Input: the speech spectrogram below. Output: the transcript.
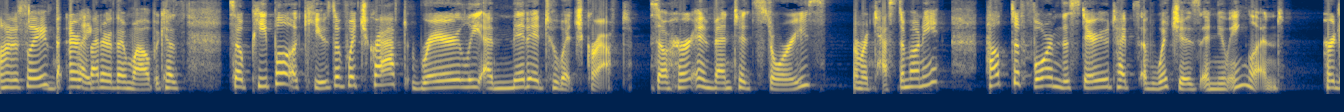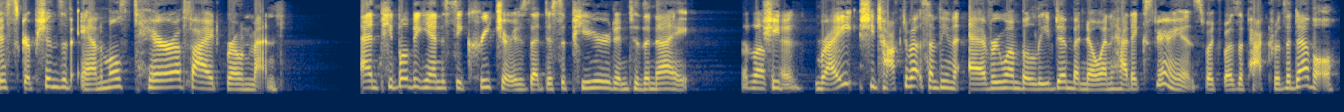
Honestly. better like, better than well because so people accused of witchcraft rarely admitted to witchcraft. So her invented stories from her testimony helped to form the stereotypes of witches in new england. Her descriptions of animals terrified grown men. And people began to see creatures that disappeared into the night. I love she it. right? She talked about something that everyone believed in but no one had experienced which was a pact with the devil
